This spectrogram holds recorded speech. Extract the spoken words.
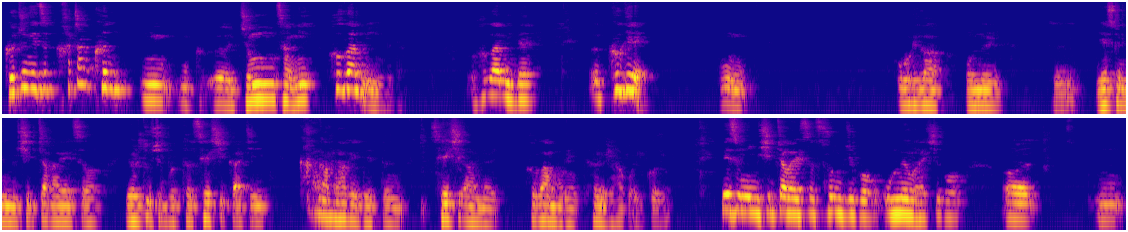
그 중에서 가장 큰 음, 그, 어, 증상이 흑암입니다. 흑암인데 어, 그게 음, 우리가 오늘 그 예수님이 십자가에서 12시부터 3시까지 깜깜하게 됐던 3시간을 흑암으로 표현하고 있고요. 예수님이 십자가에서 숨지고 운명하시고 어, 음,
